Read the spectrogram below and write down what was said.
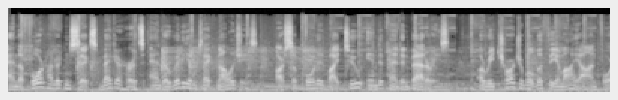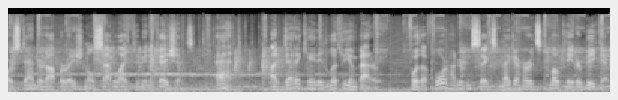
and the 406 MHz and Iridium technologies are supported by two independent batteries, a rechargeable lithium-ion for standard operational satellite communications, and a dedicated lithium battery for the 406 MHz locator beacon.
